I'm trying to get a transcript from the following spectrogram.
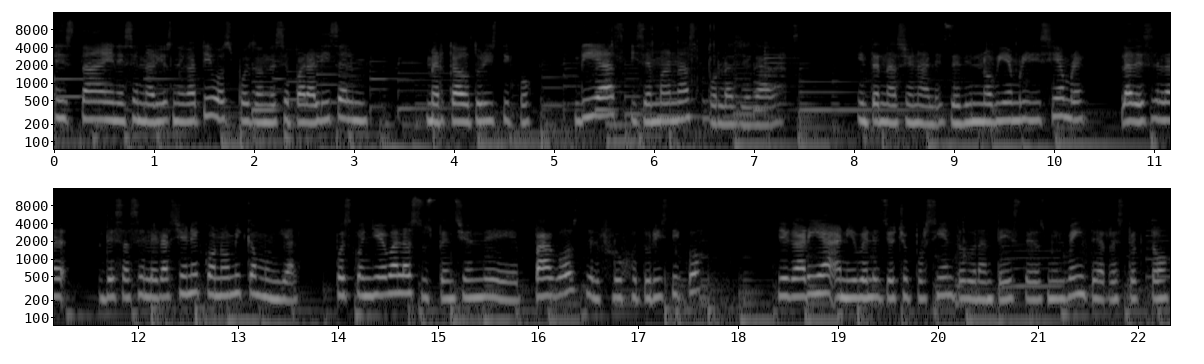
está en escenarios negativos, pues donde se paraliza el mercado turístico días y semanas por las llegadas internacionales de noviembre y diciembre, la desaceleración económica mundial, pues conlleva la suspensión de pagos del flujo turístico, llegaría a niveles de 8% durante este 2020 respecto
